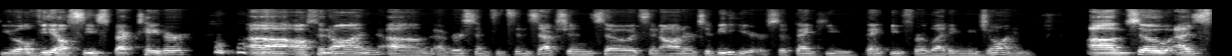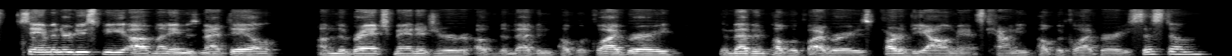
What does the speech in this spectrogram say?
ULVLC spectator uh, off and on um, ever since its inception, so it's an honor to be here. So thank you, thank you for letting me join. Um, so as Sam introduced me, uh, my name is Matt Dale. I'm the branch manager of the Mebane Public Library. The Mebane Public Library is part of the Alamance County Public Library system.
